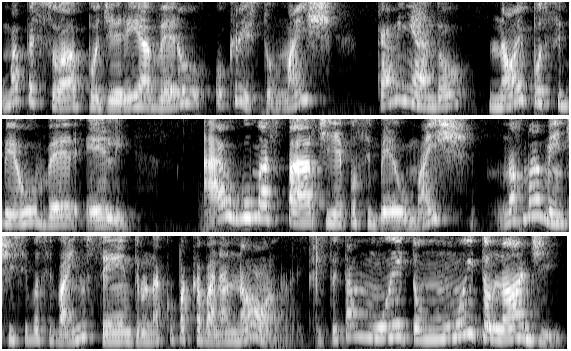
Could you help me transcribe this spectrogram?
uma pessoa poderia ver o, o Cristo, mas caminhando não é possível ver ele. Algumas partes é possível, mas normalmente se você vai no centro, na Copacabana, não, Cristo está muito, muito longe.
